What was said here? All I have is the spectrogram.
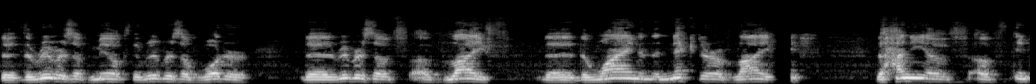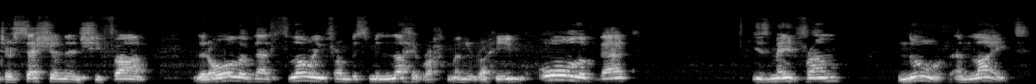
the, the rivers of milk, the rivers of water, the rivers of, of life, the, the wine and the nectar of life, the honey of, of intercession and shifa, that all of that flowing from Bismillahir Rahmanir Rahim, all of that is made from nur and light.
